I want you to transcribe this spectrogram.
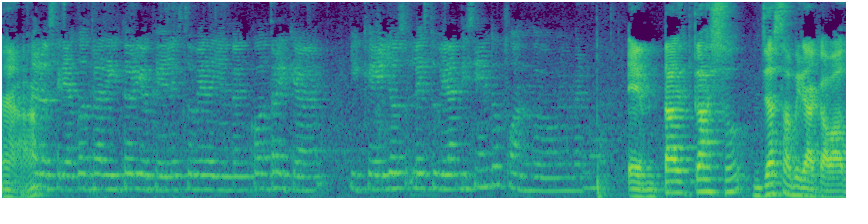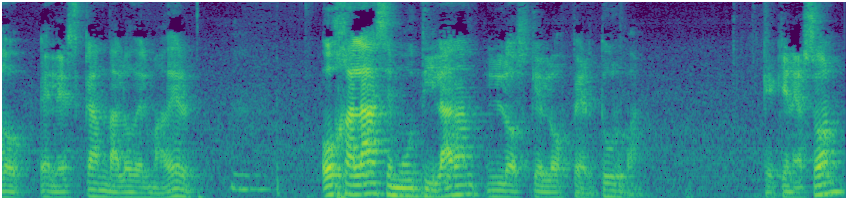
Ah, Pero sería contradictorio que él estuviera yendo en contra y que, y que ellos le estuvieran diciendo cuando en verdad. En tal caso, ya se habría acabado el escándalo del madero. Ojalá se mutilaran los que los perturban. Que quienes son,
